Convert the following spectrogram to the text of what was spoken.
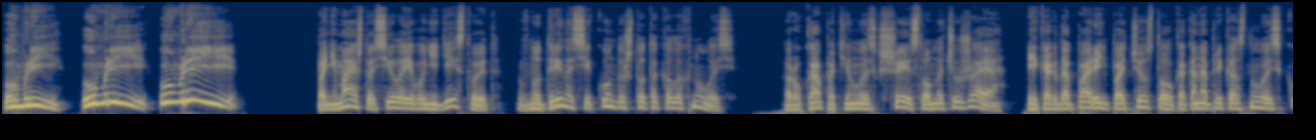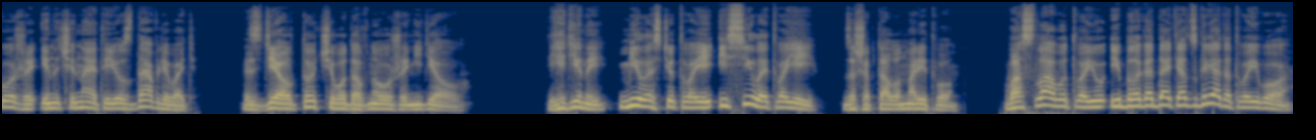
Умри! Умри! Умри!» Понимая, что сила его не действует, внутри на секунду что-то колыхнулось. Рука потянулась к шее, словно чужая, и когда парень почувствовал, как она прикоснулась к коже и начинает ее сдавливать, сделал то, чего давно уже не делал. «Единый, милостью Твоей и силой Твоей!» — зашептал он молитву. «Во славу Твою и благодать от взгляда Твоего!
